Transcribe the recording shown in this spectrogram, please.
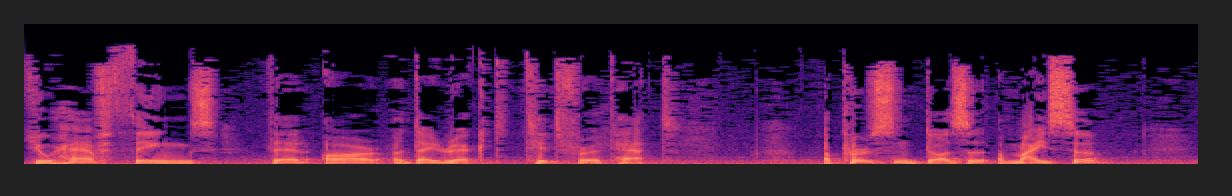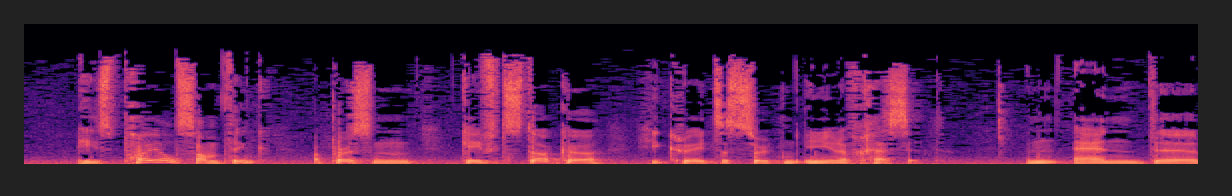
you have things that are a direct tit for a tat. A person does a, a maisa, he's piled something. A person gave tzedakah, he creates a certain union of chesed. And, and uh,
